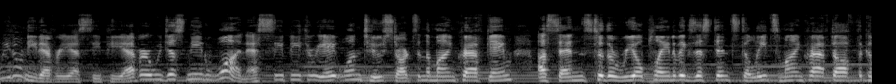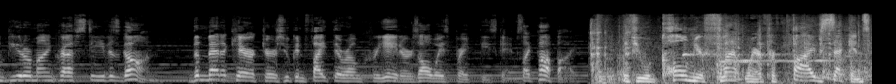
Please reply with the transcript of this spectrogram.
We don't need every SCP ever, we just need one. SCP-3812 starts in the Minecraft game, ascends to the real plane of existence, deletes Minecraft off the computer, Minecraft Steve is gone. The meta characters who can fight their own creators always break these games, like Popeye. If you would calm your flatware for five seconds,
